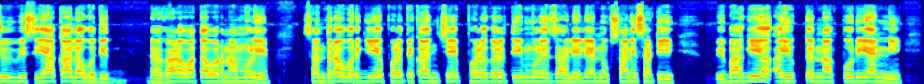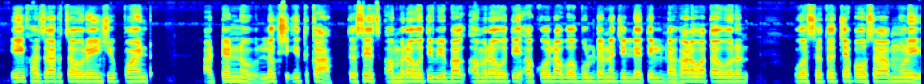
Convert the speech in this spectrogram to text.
चोवीस या कालावधीत ढगाळ वातावरणामुळे संत्रावर्गीय फळपिकांचे फळगळतीमुळे झालेल्या नुकसानीसाठी विभागीय आयुक्त नागपूर यांनी एक हजार चौऱ्याऐंशी पॉईंट अठ्ठ्याण्णव लक्ष इतका तसेच अमरावती विभाग अमरावती अकोला व बुलढाणा जिल्ह्यातील ढगाळ वातावरण व सततच्या पावसामुळे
